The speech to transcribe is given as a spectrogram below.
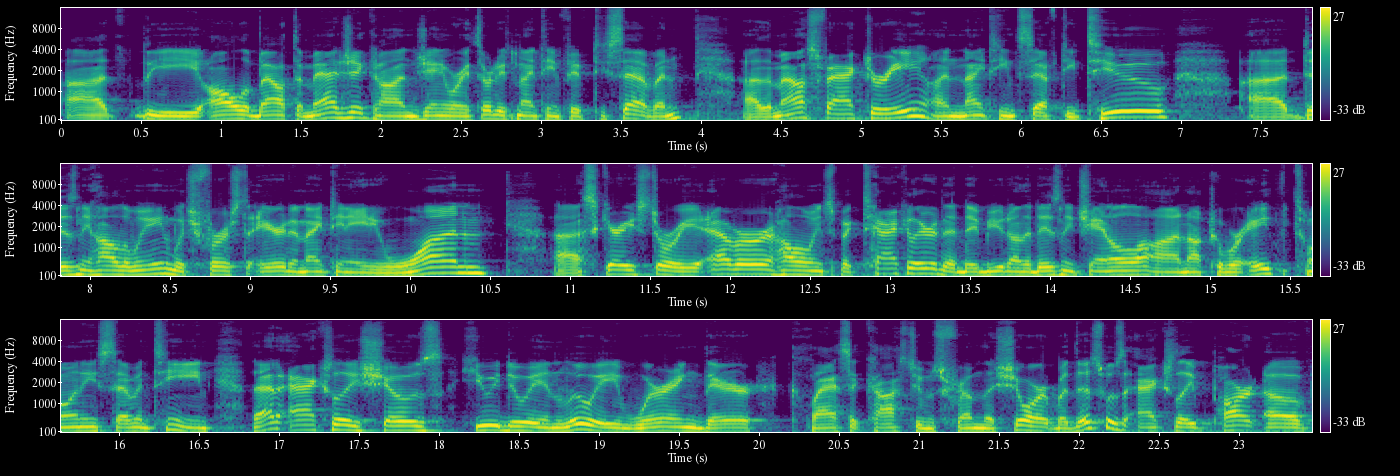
Uh, the All About the Magic on January 30th, 1957. Uh, the Mouse Factory on 1972. Uh, Disney Halloween, which first aired in 1981. Uh, Scary Story Ever, Halloween Spectacular, that debuted on the Disney Channel on October 8th, 2017. That actually shows Huey, Dewey, and Louie wearing their classic costumes from the short, but this was actually part of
